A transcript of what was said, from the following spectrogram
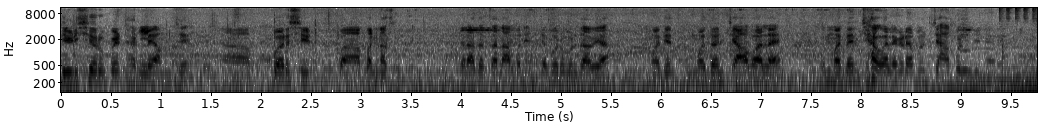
दीडशे रुपये ठरले आमचे. पर सीट प- पन्नास रुपये. तर आता चला आपण यांच्याबरोबर जाऊया. मध्ये मदन चहावाला आहे. तर मदन चहावाल्याकडे आपण चहा पण घेणार आहे.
